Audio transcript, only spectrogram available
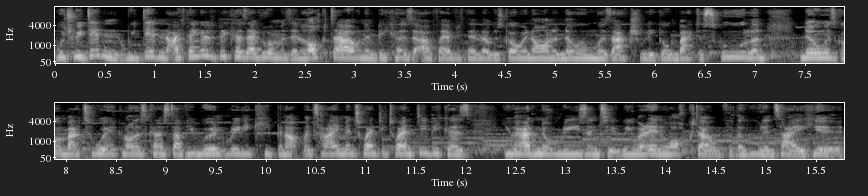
which we didn't we didn't. I think it was because everyone was in lockdown and because of everything that was going on and no one was actually going back to school and no one was going back to work and all this kind of stuff. You weren't really keeping up with time in 2020 because you had no reason to. We were in lockdown for the whole entire year.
